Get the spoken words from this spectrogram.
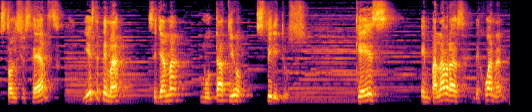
Stolzius Herz. Y este tema se llama Mutatio Spiritus, que es, en palabras de Juanan,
